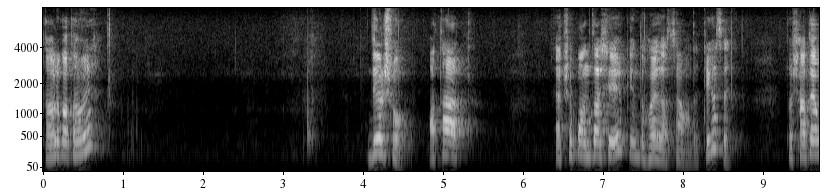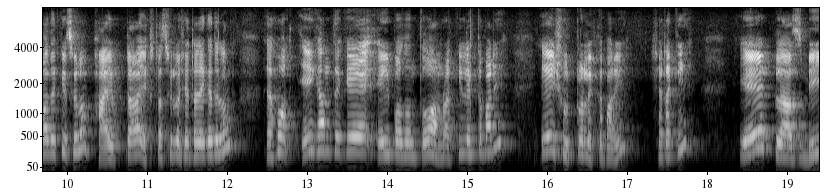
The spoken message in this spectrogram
তাহলে কত হবে? দেড়শো, অর্থাৎ একশো পঞ্চাশে কিন্তু হয়ে যাচ্ছে আমাদের, ঠিক আছে? তো সাথে আমাদের কি ছিল? ফাইভটা এক্সট্রা ছিল, সেটা রেখে দিলাম। এখন এইখান থেকে এই পর্যন্ত আমরা কি লিখতে পারি? এই সূত্র লিখতে পারি, সেটা কি? A plus B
